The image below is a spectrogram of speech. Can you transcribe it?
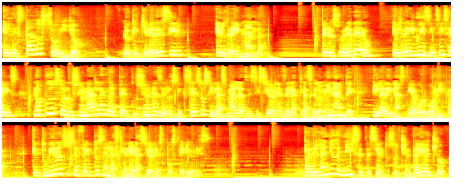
el Estado soy yo, lo que quiere decir el rey manda. Pero su heredero, el rey Luis XVI, no pudo solucionar las repercusiones de los excesos y las malas decisiones de la clase dominante y la dinastía borbónica, que tuvieron sus efectos en las generaciones posteriores. Para el año de 1788,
